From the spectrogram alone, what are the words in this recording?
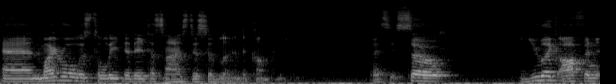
And my role is to lead the data science discipline in the company. I see. So you like often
